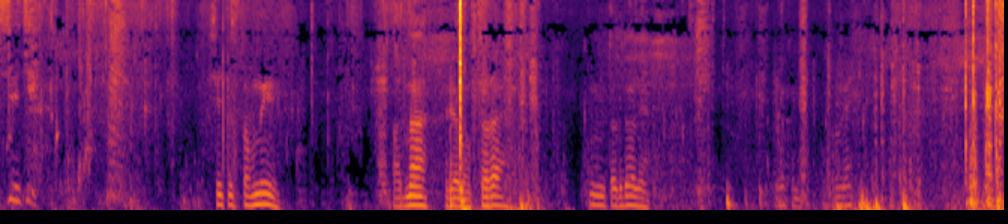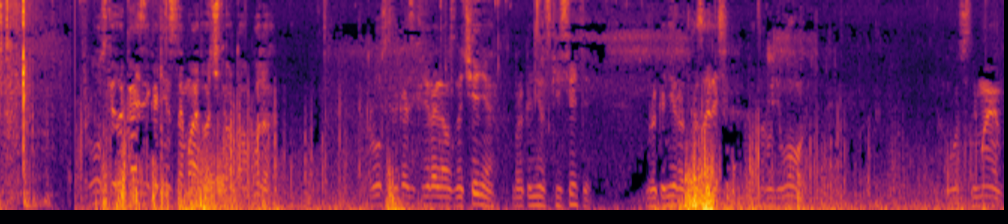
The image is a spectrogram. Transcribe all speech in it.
сети. Сети уставные. Одна рядом, вторая. Ну и так далее. Поехали. Русский заказник 11 мая 24 года. Русский заказник федерального значения. Браконьерские сети. Браконьеры отказались от орудия. Вот снимаем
